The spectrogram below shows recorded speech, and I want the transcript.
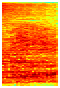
Spirit.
